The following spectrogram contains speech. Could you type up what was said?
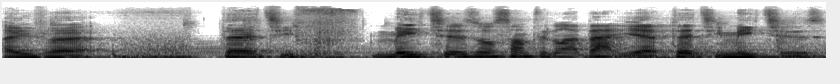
over 30 meters or something like that. Yeah, 30 meters.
